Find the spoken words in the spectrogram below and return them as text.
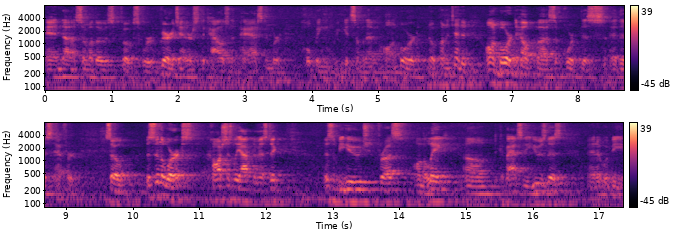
and uh, some of those folks were very generous to the college in the past, and we're hoping we can get some of them on board, no pun intended, on board to help uh, support this, uh, this effort. So this is in the works, cautiously optimistic. This will be huge for us on the lake, um, the capacity to use this, and it would be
